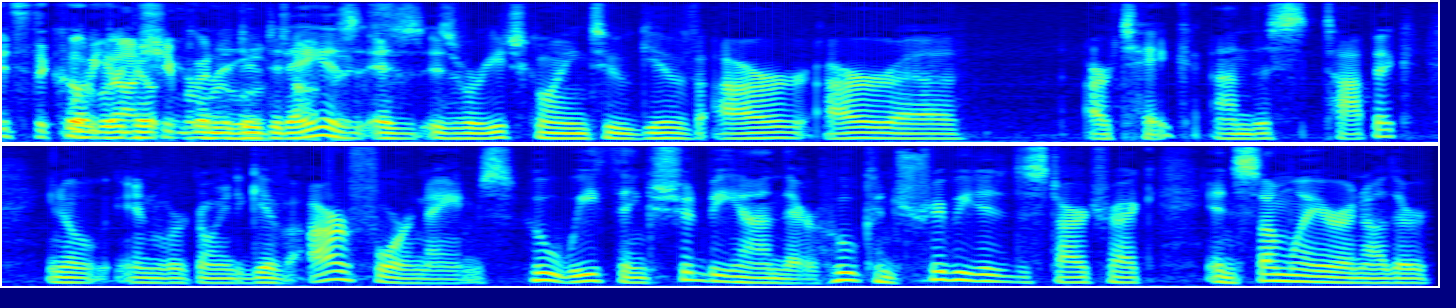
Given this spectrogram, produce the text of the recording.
It's the what we're Kobayashi going to do today is, is is we're each going to give our our uh, our take on this topic. You know, and we're going to give our four names who we think should be on there, who contributed to Star Trek in some way or another,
